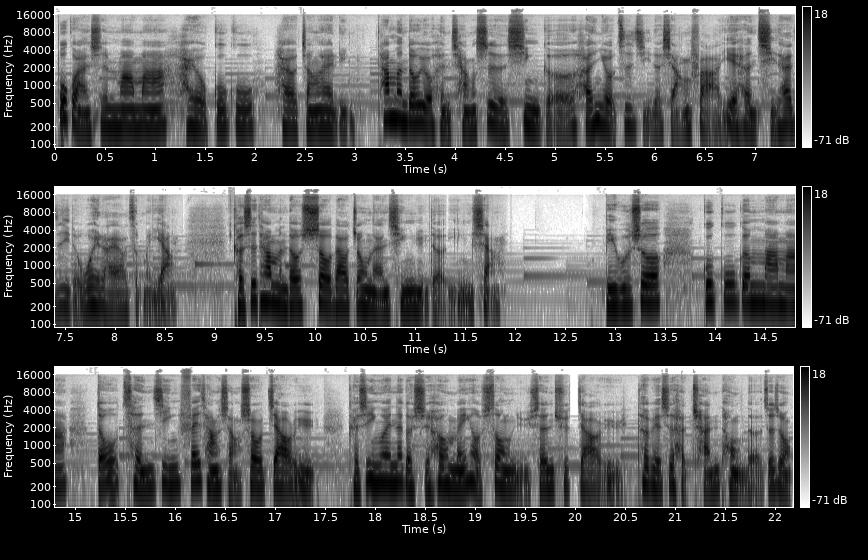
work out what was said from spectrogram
不管是妈妈、还有姑姑、还有张爱玲，他们都有很强势的性格，很有自己的想法，也很期待自己的未来要怎么样。可是他们都受到重男轻女的影响。比如说，姑姑跟妈妈都曾经非常享受教育，可是因为那个时候没有送女生去教育，特别是很传统的这种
